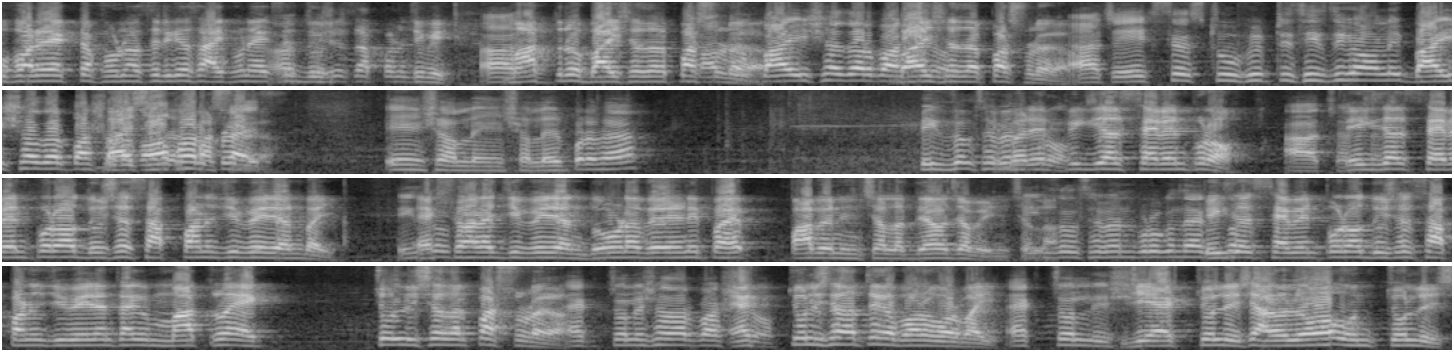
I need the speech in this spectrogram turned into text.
ওফারে একটা ফোন আছে ঠিক আছে? আইফোন এক্সএস দুইশো ছাপ্পান্ন জিবি মাত্র বাইশ হাজার পাঁচশো টাকা। বাইশ হাজার বাইশ পাঁচশো হাজার পাঁচশো টাকা। আচ্ছা ফিফটি সিক্স জিবি অনলি বাইশ হাজার পাঁচশো টাকা। অফার প্রাইস ইনশাল্লাহ ইনশাল্লাহ। এরপরে ভাইয়া? পিক্সেল সেভেন এবারে পিক্সেল সেভেন প্রো আচ্ছা পিক্সেল সেভেন প্রো দুইশো ছাপ্পান্ন জিবি ভেরিয়ান ভাই। একশো আড়াই জিবি পাবেন ইনশাল্লাহ দেওয়া যাবে ইনশাল্লাহ। সেভেন প্রো কিন্তু পিক্সেল সেভেন প্রো দুইশো ছাপ্পান্ন জিবি ভেরিয়ান থাকবে মাত্র একচল্লিশ হাজার পাঁচশো টাকা। একচল্লিশ হাজার পাঁচশো। একচল্লিশ হাজার টাকা বরাবর ভাই। একচল্লিশ। জি একচল্লিশ আর হলো উনচল্লিশ।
